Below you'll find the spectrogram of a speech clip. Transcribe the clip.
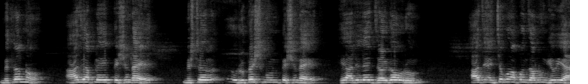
मित्रांनो आज आपले पेशंट आहेत मिस्टर रुपेश म्हणून पेशंट आहेत. हे आलेले आहेत जळगाववरून. आज यांच्याकडून आपण जाणून घेऊया.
